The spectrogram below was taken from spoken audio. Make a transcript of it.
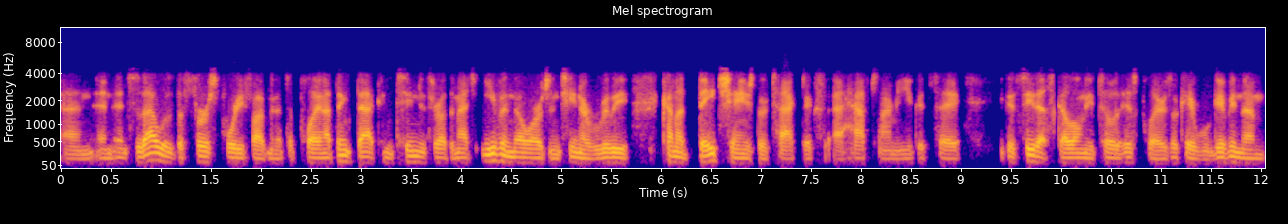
And, and, and so that was the first 45 minutes of play. And I think that continued throughout the match, even though Argentina really kind of, they changed their tactics at halftime. And you could say, you could see that Scaloni told his players, okay, we're giving them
